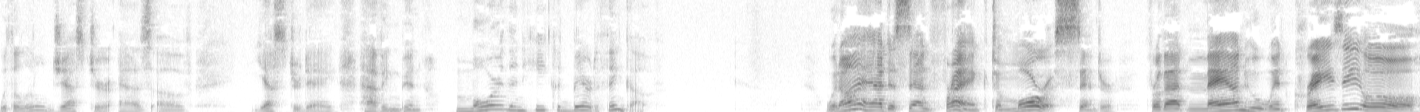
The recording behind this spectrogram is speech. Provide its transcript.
with a little gesture as of yesterday having been more than he could bear to think of. When I had to send Frank to Morris Center for that man who went crazy, oh,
